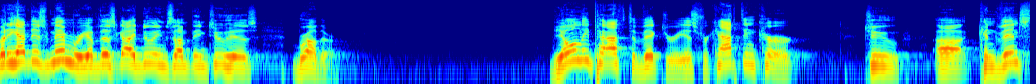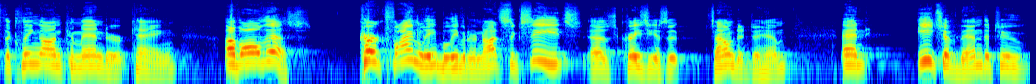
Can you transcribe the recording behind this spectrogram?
But he had this memory of this guy doing something to his brother. The only path to victory is for Captain Kirk to uh, convince the Klingon commander, Kang, of all this. Kirk finally, believe it or not, succeeds, as crazy as it sounded to him, and each of them, the two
